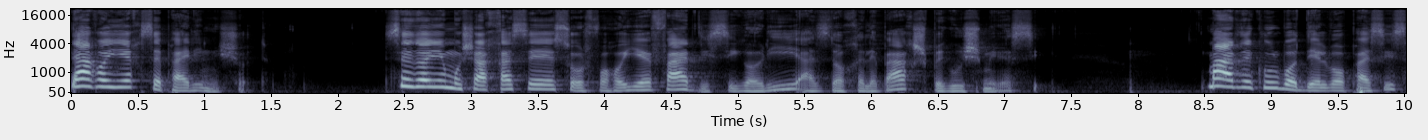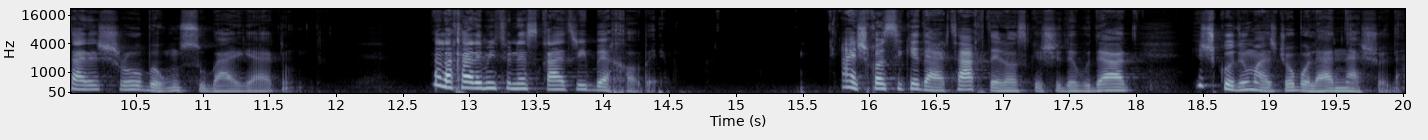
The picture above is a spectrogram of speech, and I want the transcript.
دقایق سپری می شد. صدای مشخص صرفه های فردی سیگاری از داخل بخش به گوش می رسید. مرد کور با دلواپسی سرش رو به اون سو برگردوند. بالاخره می‌تونست قدری بخوابه. اشخاصی که در تخت دراز کشیده بودند هیچ کدوم از جا بلند نشدن.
